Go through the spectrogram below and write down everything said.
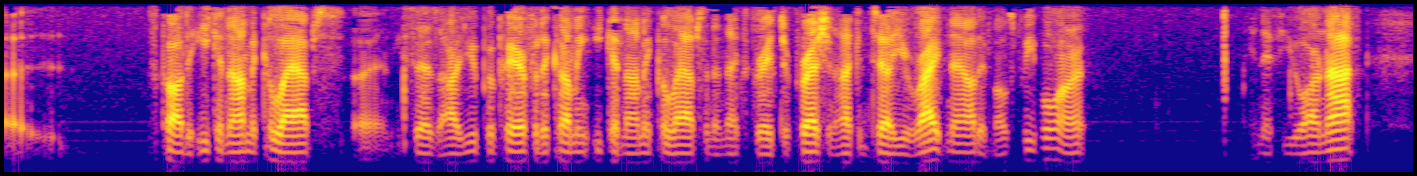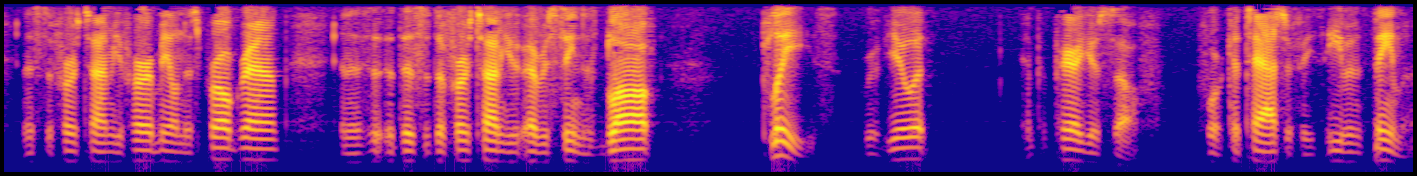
Uh, it's called the Economic Collapse. Uh, he says, "Are you prepared for the coming economic collapse and the next Great Depression?" I can tell you right now that most people aren't, and if you are not, and this is the first time you've heard me on this program, and this is, this is the first time you've ever seen this blog, please review it and prepare yourself for catastrophes, even FEMA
